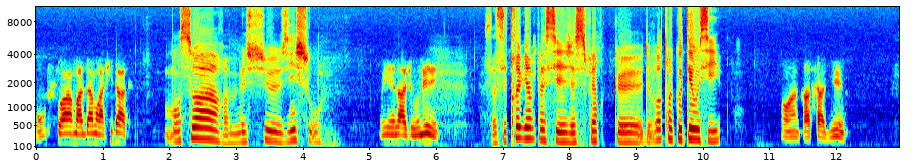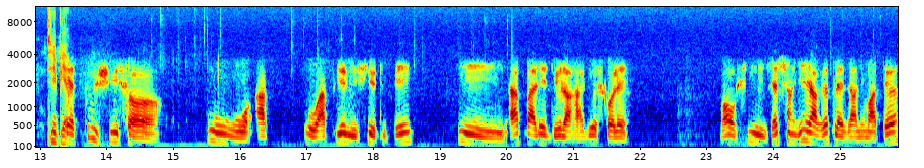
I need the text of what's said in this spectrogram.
Bonsoir, Madame Rachidat. Bonsoir, monsieur Zinsou. Oui, la journée. Ça s'est très bien passé. J'espère que de votre côté aussi. Bon, grâce à Dieu. C'est bien. C'est tout juste euh, pour appuyer M. Toupé qui a parlé de la radio scolaire. Moi aussi, j'ai changé avec les animateurs,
